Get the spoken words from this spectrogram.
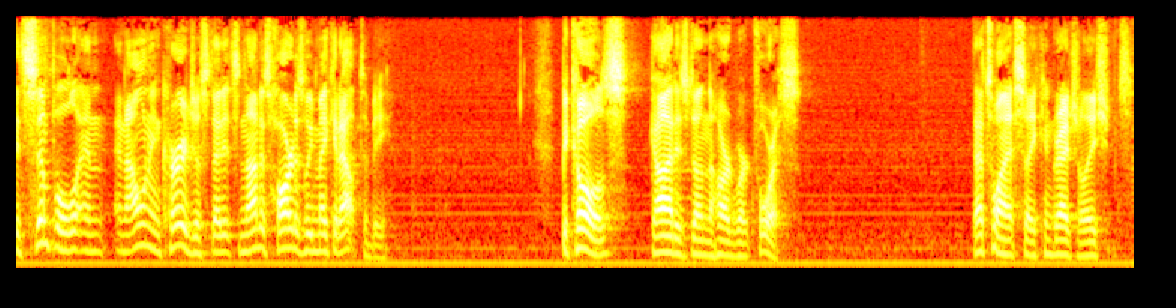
It's simple, and, and I want to encourage us that it's not as hard as we make it out to be. Because God has done the hard work for us. That's why I say congratulations.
